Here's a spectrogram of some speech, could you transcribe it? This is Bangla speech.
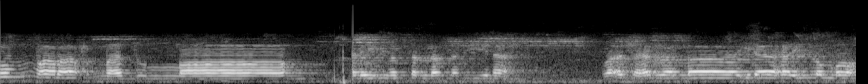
عليكم ورحمة الله. عليه وسلم نبينا. وأشهد أن لا إله إلا الله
